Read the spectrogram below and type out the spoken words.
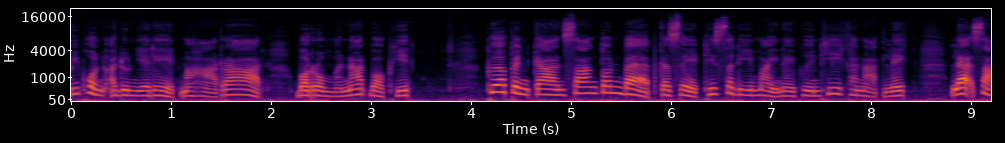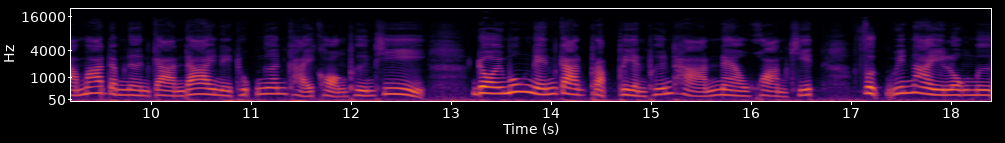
มิพลอดุลยเดชมหาราช บรมนาถบพิตรเพื่อเป็นการสร้างต้นแบบเกษตรทฤษฎีใหม่ในพื้นที่ขนาดเล็ก และสามารถดำเนินการได้ในทุกเงื่อนไขของพื้นที่ โดยมุ่งเน้นการปรับเปลี่ยนพื้นฐานแนวความคิด ฝึกวินัยลงมือ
